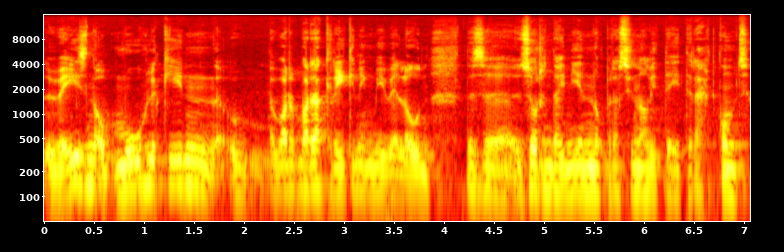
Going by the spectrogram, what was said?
wijzen op mogelijkheden waar, waar ik rekening mee wil houden. Dus uh, zorgen dat je niet in operationaliteit terechtkomt,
